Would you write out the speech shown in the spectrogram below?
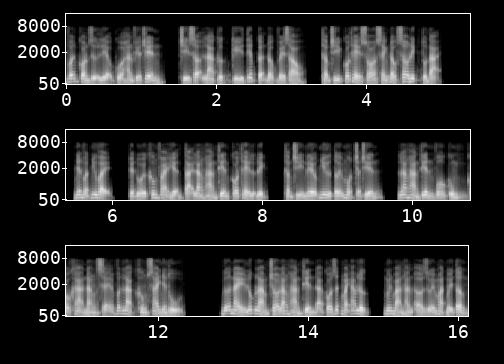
vẫn còn dự liệu của hắn phía trên, chỉ sợ là cực kỳ tiếp cận độc về sau, thậm chí có thể so sánh độc sau đích tồn tại. Nhân vật như vậy, tuyệt đối không phải hiện tại lăng hàn thiên có thể lực địch, thậm chí nếu như tới một trận chiến, lăng hàn thiên vô cùng có khả năng sẽ vẫn lạc không sai nhân thủ bữa này lúc làm cho lăng hàn thiên đã có rất mạnh áp lực, nguyên bản hắn ở dưới mặt mấy tầng,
